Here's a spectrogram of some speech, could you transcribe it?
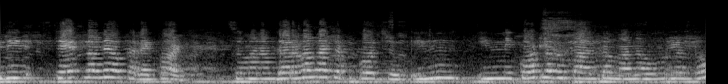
ఇది స్టేట్లోనే ఒక రికార్డ్ సో మనం గర్వంగా చెప్పుకోవచ్చు ఇన్ ఇన్ని కోట్ల రూపాయలతో మన ఊర్లలో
